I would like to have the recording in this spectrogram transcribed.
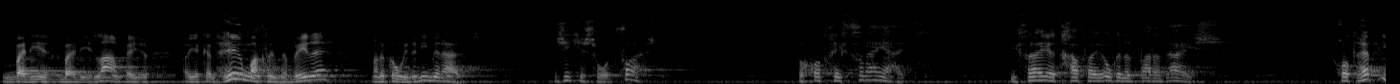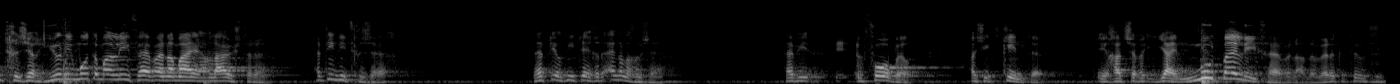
Bij de, bij de islam nou, je kan heel makkelijk naar binnen, maar dan kom je er niet meer uit. Dan zit je soort vast. Maar God geeft vrijheid. Die vrijheid gaf hij ook in het paradijs. God heeft niet gezegd, jullie moeten maar lief hebben en naar mij gaan luisteren. Heeft hij niet gezegd. Dat heeft hij ook niet tegen de engelen gezegd. Heb je een voorbeeld. Als je een kind hebt en je gaat zeggen, jij moet mij lief hebben. Nou, dat werkt natuurlijk niet.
